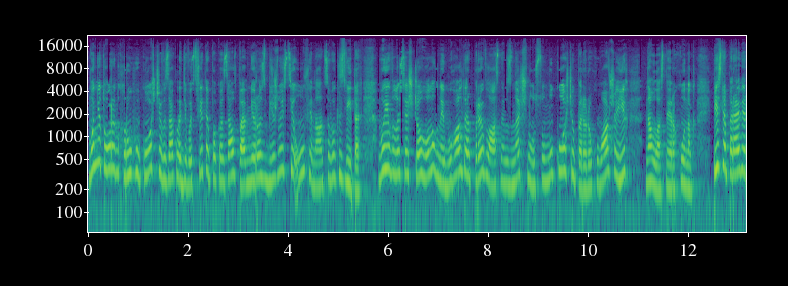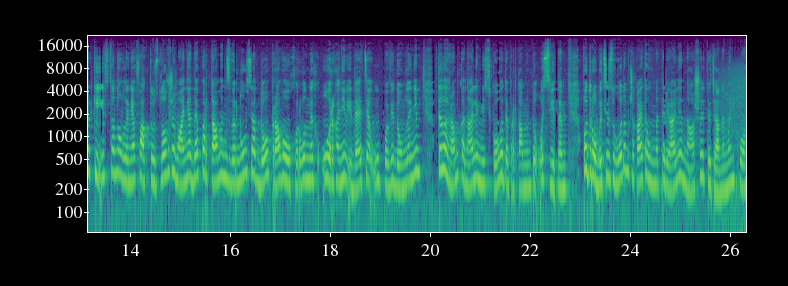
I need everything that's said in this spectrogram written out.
моніторинг руху коштів закладів освіти показав певні розбіжності у фінансових звітах. Виявилося, що головний бухгалтер привласнив значну суму коштів, перерахувавши їх на власний рахунок. Після перевірки і встановлення факту зловживання департамент звернувся до правоохоронних органів. Йдеться у повідомленні в телеграм-каналі міського департаменту освіти. Подробиці згодом чекайте у матеріалі нашої Тетяни Манько.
